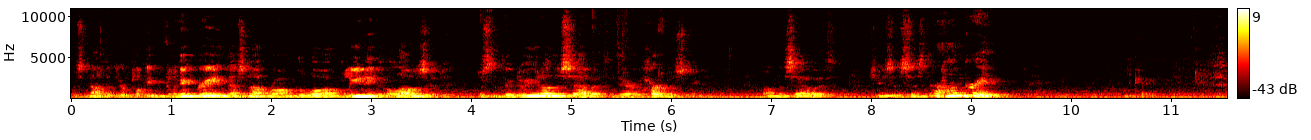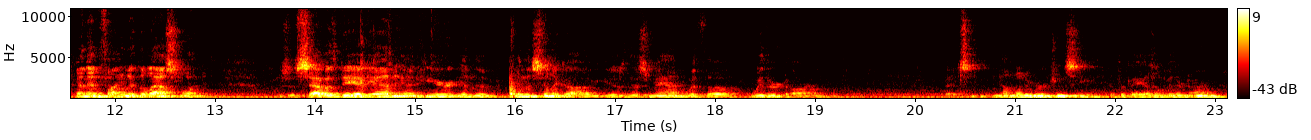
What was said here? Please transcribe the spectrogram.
It's not that they're plucking grain, that's not wrong. The law of gleaning allows it. It's that they're doing it on the Sabbath. They're harvesting on the Sabbath. Jesus says they're hungry. Okay. And then finally, the last one. It's a Sabbath day again, and here in the in the synagogue is this man with a withered arm. It's not an emergency. If a guy has a withered arm,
